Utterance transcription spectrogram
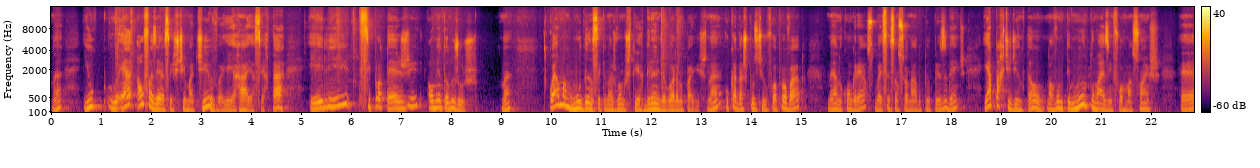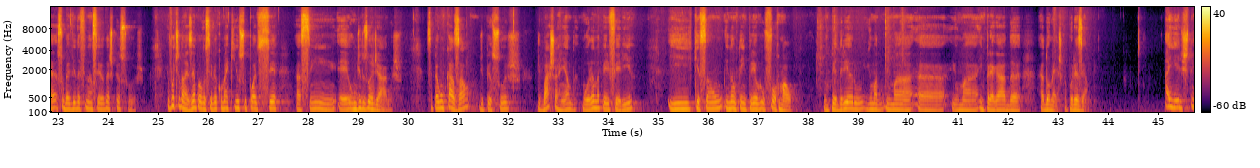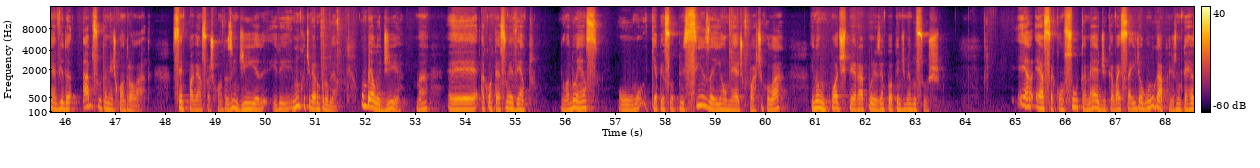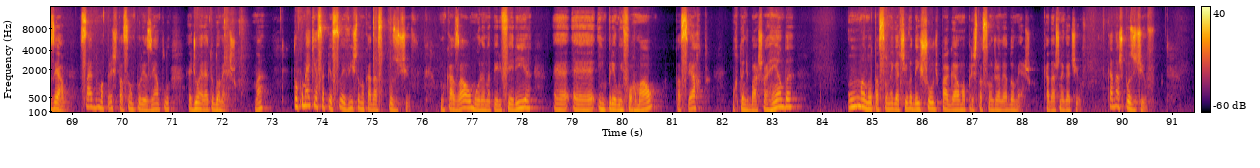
Né? E o, é, ao fazer essa estimativa, e errar e acertar, ele se protege aumentando os juros. Né? Qual é uma mudança que nós vamos ter grande agora no país? Né? O cadastro positivo foi aprovado né, no Congresso, vai ser sancionado pelo presidente, e a partir de então nós vamos ter muito mais informações é, sobre a vida financeira das pessoas. Eu vou te dar um exemplo para você ver como é que isso pode ser assim é, um divisor de águas. Você pega um casal de pessoas de baixa renda, morando na periferia e que são e não tem emprego formal, um pedreiro e uma, uma, uh, uma empregada uh, doméstica, por exemplo. Aí eles têm a vida absolutamente controlada, sempre pagaram suas contas em dia e, e nunca tiveram problema. Um belo dia, né, é, acontece um evento de uma doença, ou que a pessoa precisa ir a um médico particular e não pode esperar, por exemplo, o atendimento do SUS. Essa consulta médica vai sair de algum lugar, porque eles não têm reserva. Sai de uma prestação, por exemplo, é, de um eletrodoméstico. Né? Então, como é que essa pessoa é vista no cadastro positivo? Um casal morando na periferia, é, é, emprego informal, tá certo? Portanto, de baixa renda, uma notação negativa deixou de pagar uma prestação de um eletrodoméstico. Cadastro negativo. Cadastro positivo.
